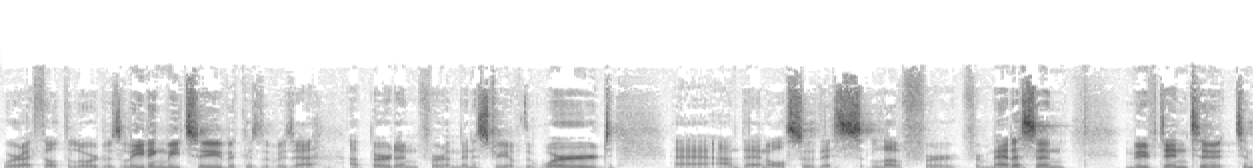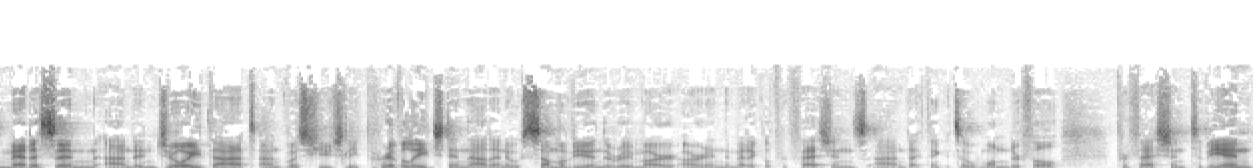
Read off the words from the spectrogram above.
where I thought the Lord was leading me to, because there was a, a burden for a ministry of the Word, uh, and then also this love for for medicine moved into to medicine and enjoyed that and was hugely privileged in that. I know some of you in the room are, are in the medical professions, and I think it's a wonderful profession to be in.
